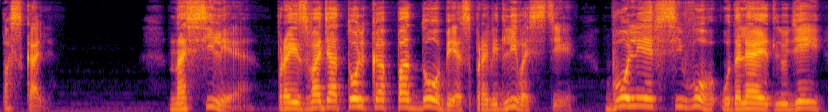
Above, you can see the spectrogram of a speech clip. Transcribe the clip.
Паскаль насилие, производя только подобие справедливости, более всего удаляет людей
